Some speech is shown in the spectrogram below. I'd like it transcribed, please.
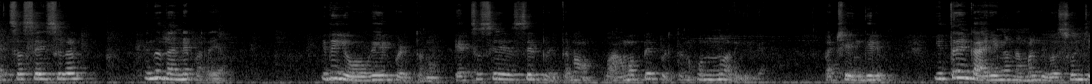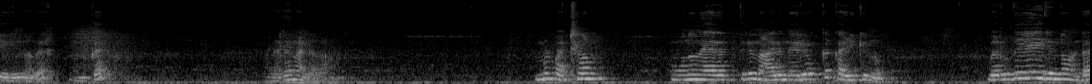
എക്സസൈസുകൾ എന്ന് തന്നെ പറയാം. ഇത് യോഗയിൽ പെടുത്തണോ എക്സസൈസിൽ പെടുത്തണോ വാമപ്പിൽ പെടുത്തണോ ഒന്നും അറിയില്ല. പക്ഷേ എങ്കിലും ഇത്രയും കാര്യങ്ങൾ നമ്മൾ ദിവസവും ചെയ്യുന്നത് നമുക്ക് വളരെ നല്ലതാണ്. നമ്മൾ ഭക്ഷണം മൂന്ന് നേരത്തിൽ നാല് നേരമൊക്കെ കഴിക്കുന്നു. വെറുതെ ഇരുന്നുകൊണ്ട്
